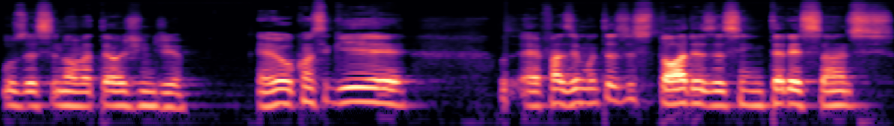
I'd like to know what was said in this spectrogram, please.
uso esse nome até hoje em dia? Eu consegui é, fazer muitas histórias assim interessantes,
